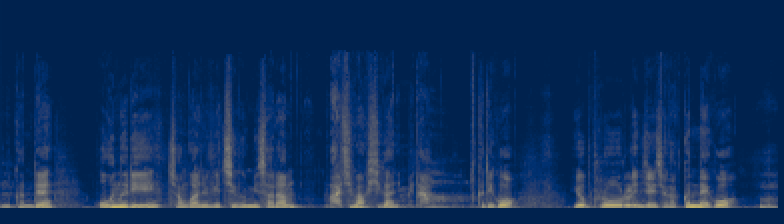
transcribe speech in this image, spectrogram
음. 근데 오늘이 정관용의 지금 이 사람 마지막 시간입니다. 아. 그리고 요 프로를 이제 제가 끝내고 음,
